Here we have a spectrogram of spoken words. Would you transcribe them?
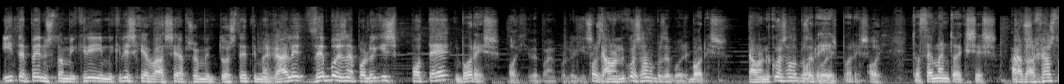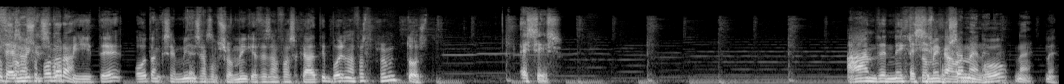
Είτε παίρνεις το μικρή, μικρή συσκευασία ψωμί, το στέ τη μεγάλη, δεν μπορείς να υπολογίσεις ποτέ. Μπορείς. Όχι, δεν μπορείς να υπολογίσεις. Πώς δεν- Κανονικός άνθρωπος δεν μπορεί. Μπορείς. Κανονικός άνθρωπος δεν Μπορείς. μπορεί. Μπορείς. Όχι. Το θέμα είναι το εξής. Καταρχάς το Θες ψωμί να σου πω τώρα. χρησιμοποιείται όταν ξεμείνεις Θες να από σου ψωμί και θες να φας κάτι, μπορείς να φας το ψωμί του τόστ. Εσείς. Αν δεν έχεις Εσείς ψωμί που ξεμένετε. κανονικό. Ναι. ναι.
